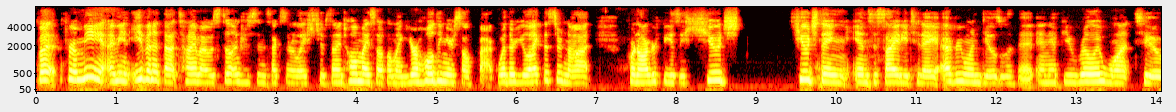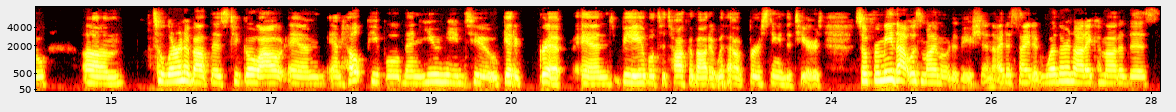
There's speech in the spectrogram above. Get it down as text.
but for me, I mean, even at that time, I was still interested in sex and relationships, and I told myself, I'm like, you're holding yourself back, whether you like this or not. Pornography is a huge huge thing in society today. Everyone deals with it, and if you really want to um, to learn about this, to go out and and help people, then you need to get a grip and be able to talk about it without bursting into tears. So for me, that was my motivation. I decided whether or not I come out of this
